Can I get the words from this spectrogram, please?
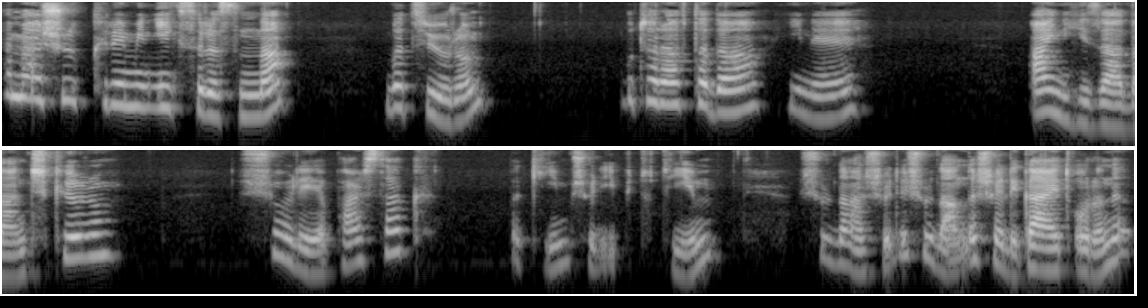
Hemen şu kremin ilk sırasında batıyorum. Bu tarafta da yine aynı hizadan çıkıyorum. Şöyle yaparsak bakayım şöyle ipi tutayım. Şuradan şöyle şuradan da şöyle gayet oranı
